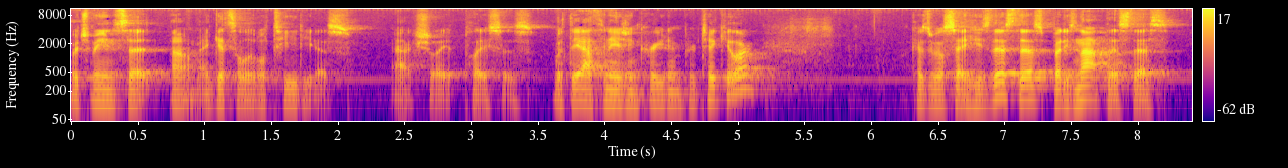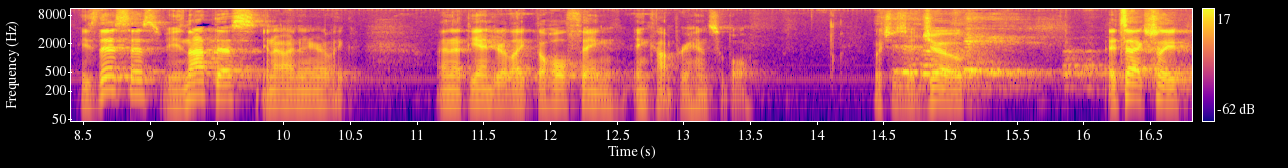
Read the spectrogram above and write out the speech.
Which means that um, it gets a little tedious, actually, at places, with the Athanasian Creed in particular, because we'll say he's this, this, but he's not this, this. He's this, this, he's not this, you know, and then you're like, and at the end you're like, the whole thing incomprehensible, which is a joke. It's actually,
